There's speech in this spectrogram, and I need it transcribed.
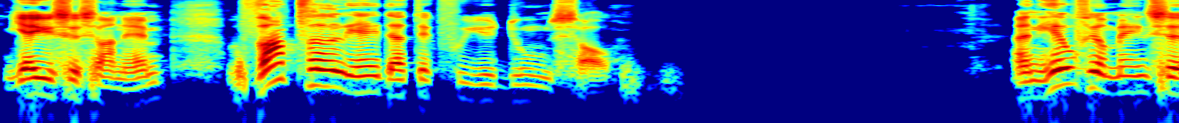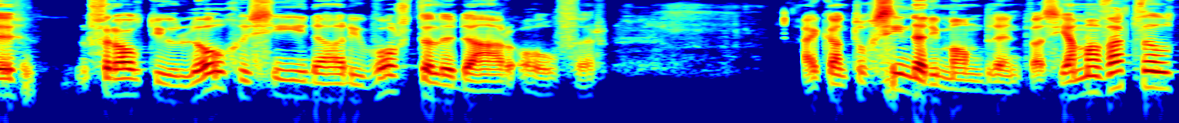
Jezus aan hem, wat wil jij dat ik voor je doen zal? En heel veel mensen, vooral theologen, zie je daar, die wortelen daarover. Hij kan toch zien dat die man blind was. Ja, maar wat wil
